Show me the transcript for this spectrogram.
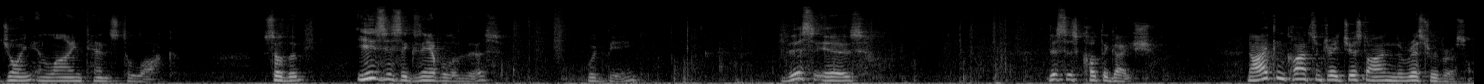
joint in line tends to lock. So the easiest example of this would be this is this is Kotagaish. Now I can concentrate just on the wrist reversal.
